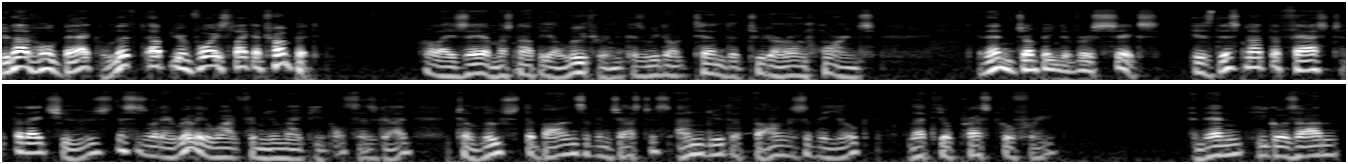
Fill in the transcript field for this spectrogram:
do not hold back, lift up your voice like a trumpet. Well, Isaiah must not be a Lutheran because we don't tend to toot our own horns. And then jumping to verse 6 is this not the fast that I choose? This is what I really want from you, my people, says God, to loose the bonds of injustice, undo the thongs of the yoke, let the oppressed go free. And then he goes on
